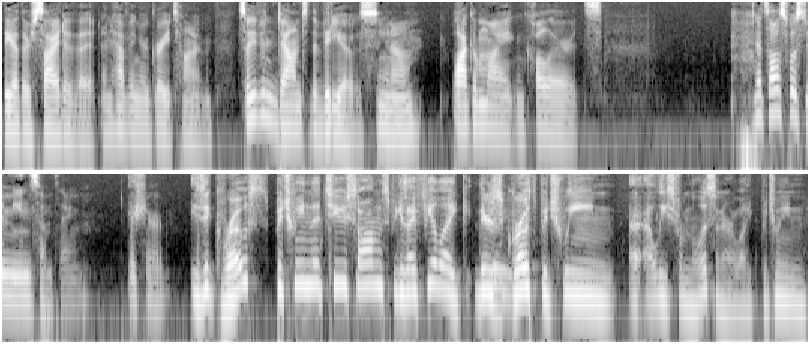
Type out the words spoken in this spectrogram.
the other side of it and having a great time so even down to the videos you know black and white and color it's it's all supposed to mean something for sure Is it growth between the two songs? Because I feel like there's mm. growth between, at least from the listener, like between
